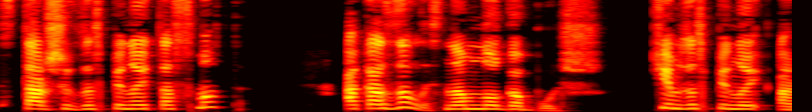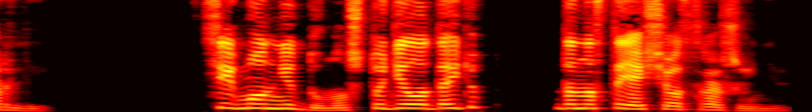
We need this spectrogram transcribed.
Старших за спиной Тасмата оказалось намного больше, чем за спиной Орли. Сигмон не думал, что дело дойдет до настоящего сражения.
